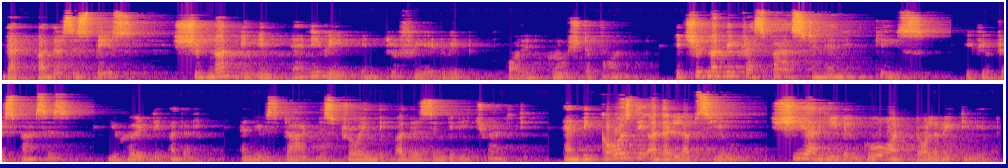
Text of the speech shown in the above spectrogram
that other's space should not be in any way interfered with or encroached upon. It should not be trespassed in any case. If you trespasses, you hurt the other and you start destroying the other's individuality. And because the other loves you, she or he will go on tolerating it,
